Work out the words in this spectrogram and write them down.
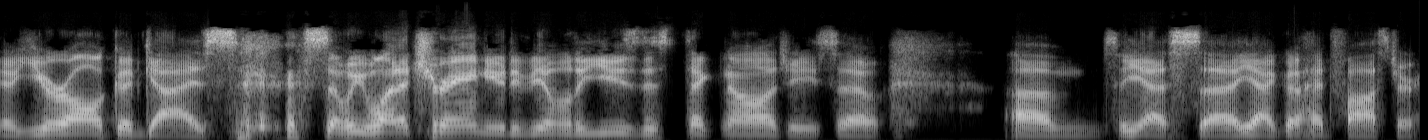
know you're all good guys. so we want to train you to be able to use this technology. So um, so yes, uh, yeah, go ahead, Foster.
